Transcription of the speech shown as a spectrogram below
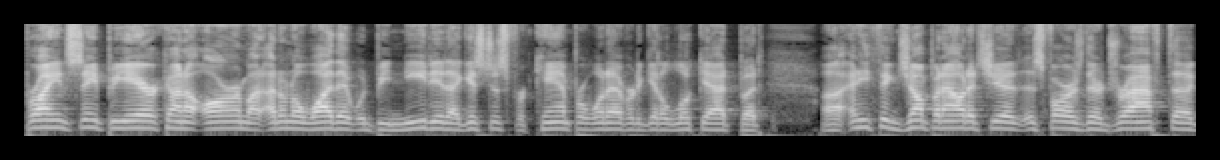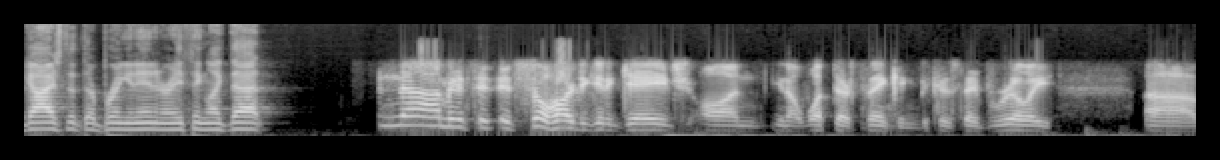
Brian St. Pierre kind of arm. I, I don't know why that would be needed. I guess just for camp or whatever to get a look at. But uh, anything jumping out at you as far as their draft uh, guys that they're bringing in or anything like that? No, I mean it's it, it's so hard to get a gauge on you know what they're thinking because they've really uh,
